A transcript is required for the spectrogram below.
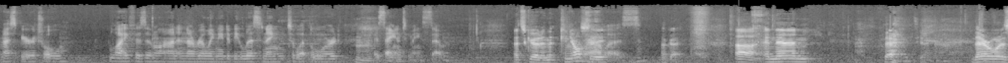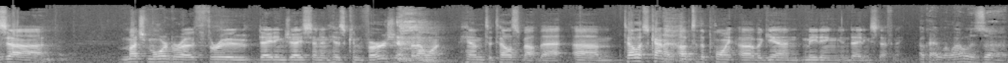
my spiritual life is in line, and I really need to be listening to what the Lord mm-hmm. is saying to me. So that's good. And can y'all see? I was. Okay. Uh, and then there, there was uh, much more growth through dating Jason and his conversion, but I want him to tell us about that. Um, tell us kind of up to the point of again meeting and dating Stephanie. Okay, well, I was uh,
